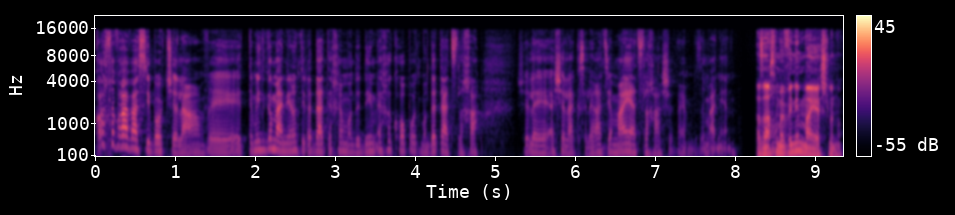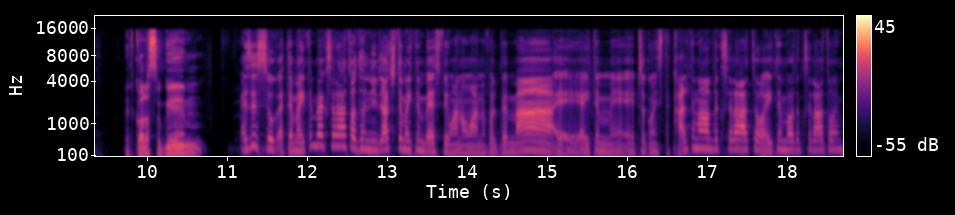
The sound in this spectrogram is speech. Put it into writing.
כל חברה והסיבות שלה, ותמיד גם מעניין אותי לדעת איך הם מודדים, איך הקורפורט מודד את ההצלחה של, של האקסלרציה, מהי ההצלחה שלהם, זה מעניין. אז אנחנו מבינים מה יש לנו. את כל הסוגים, איזה סוג? אתם הייתם באקסלרטור? אני יודעת שאתם הייתם ב-SV101, אבל במה אה, הייתם, אה, אפסגון, הסתכלתם על עוד אקסלרטור? הייתם בעוד אקסלרטורים?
